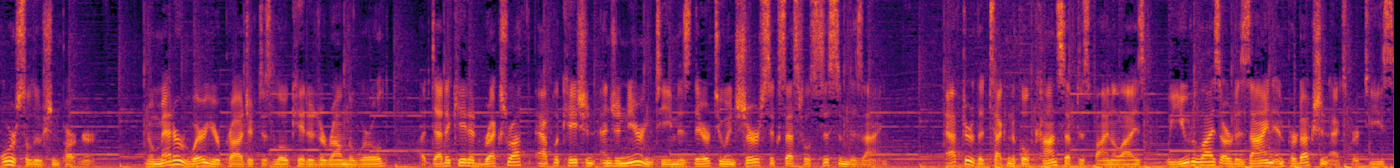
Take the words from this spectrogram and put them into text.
or solution partner. No matter where your project is located around the world, a dedicated Rexroth application engineering team is there to ensure successful system design. After the technical concept is finalized, we utilize our design and production expertise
